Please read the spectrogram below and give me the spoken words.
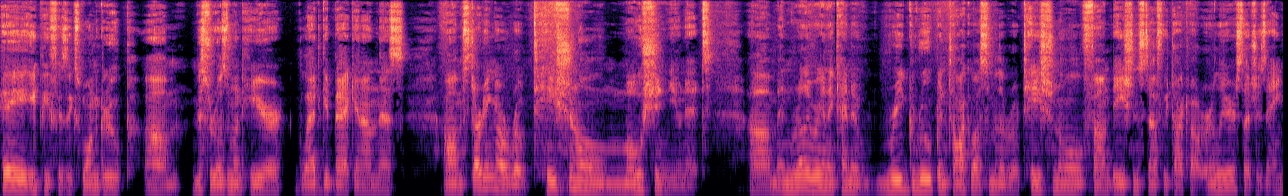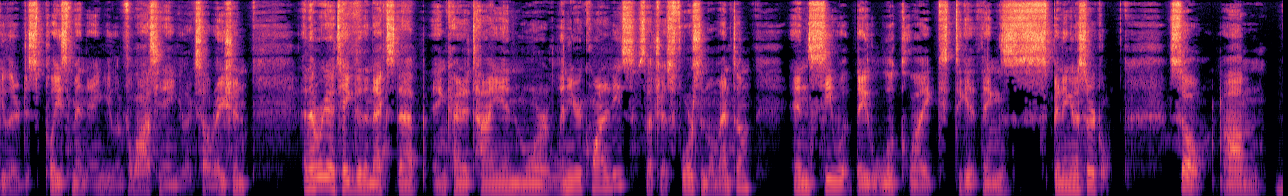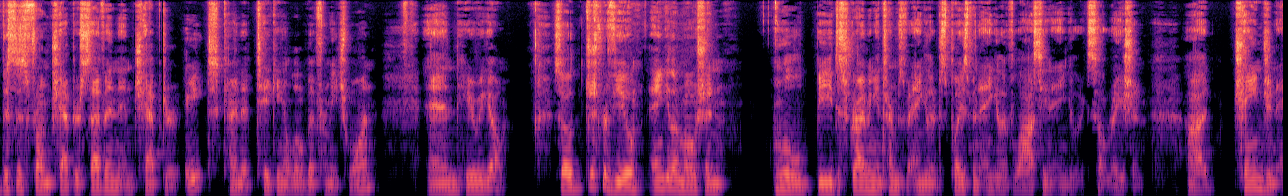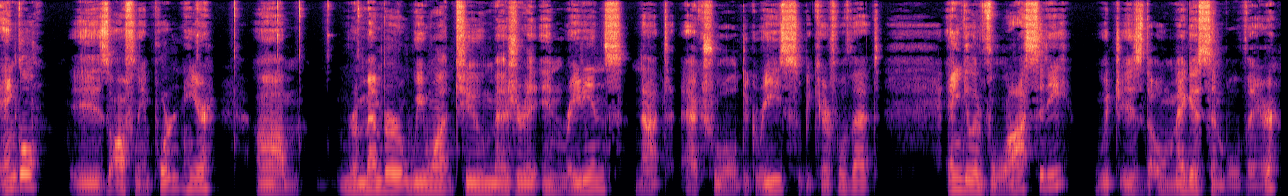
Hey, AP Physics 1 group. Um, Mr. Rosenmund here. Glad to get back in on this. Um, starting our rotational motion unit. Um, and really, we're going to kind of regroup and talk about some of the rotational foundation stuff we talked about earlier, such as angular displacement, angular velocity, and angular acceleration. And then we're going to take it to the next step and kind of tie in more linear quantities, such as force and momentum, and see what they look like to get things spinning in a circle. So, um, this is from chapter 7 and chapter 8, kind of taking a little bit from each one. And here we go. So, just review angular motion will be describing in terms of angular displacement, angular velocity, and angular acceleration. Uh, change in angle is awfully important here. Um, remember, we want to measure it in radians, not actual degrees, so be careful with that. Angular velocity, which is the omega symbol there,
